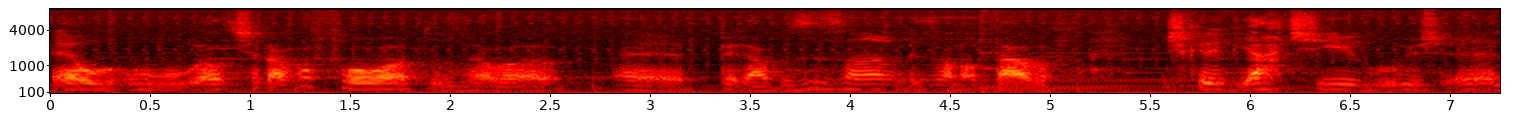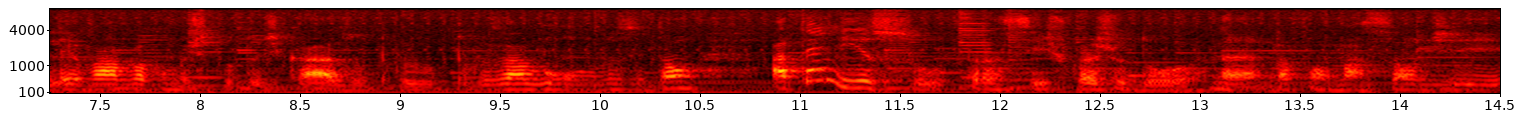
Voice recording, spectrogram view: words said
é, o, o, ela tirava fotos, ela é, pegava os exames, anotava, escrevia artigos, é, levava como estudo de caso para os alunos. Então, até nisso, Francisco ajudou né, na formação de,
